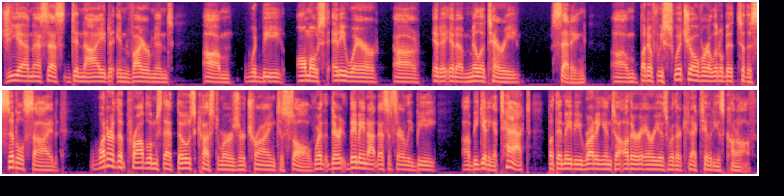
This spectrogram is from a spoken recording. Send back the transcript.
GNSS denied environment um, would be almost anywhere uh, in a in a military setting. Um, but if we switch over a little bit to the civil side, what are the problems that those customers are trying to solve? Where they they may not necessarily be uh, be getting attacked, but they may be running into other areas where their connectivity is cut off.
